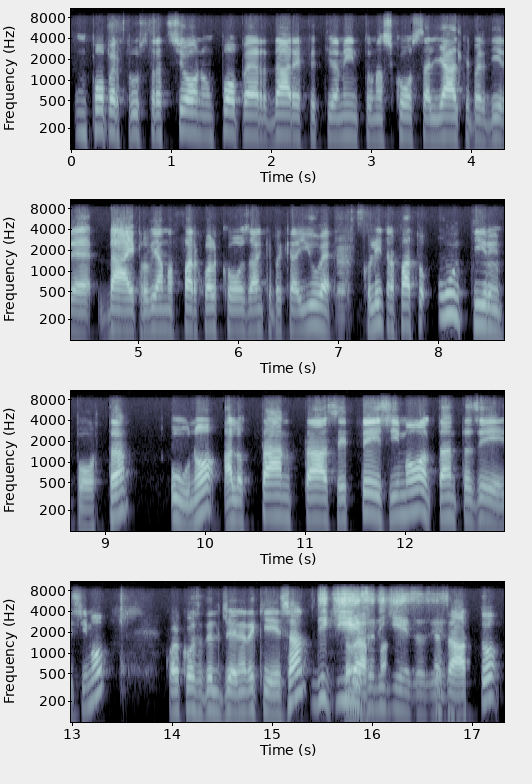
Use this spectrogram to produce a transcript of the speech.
un po' per frustrazione, un po' per dare effettivamente una scossa agli altri per dire dai proviamo a fare qualcosa, anche perché la Juve certo. con l'Inter ha fatto un tiro in porta, uno all'87esimo, 86esimo, qualcosa del genere, Chiesa. Di Chiesa, di Chiesa, sì. Esatto.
